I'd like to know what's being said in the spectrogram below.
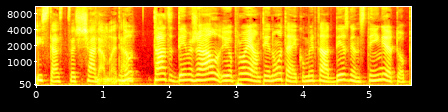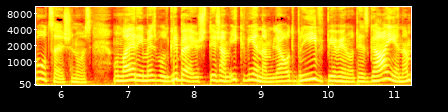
izstāst par šādām lietām? Nu, Tātad, diemžēl, joprojām tie noteikumi ir diezgan stingri ar to pulcēšanos. Un, lai arī mēs būtu gribējuši tiešām ikvienam ļaut brīvi pievienoties gājienam,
